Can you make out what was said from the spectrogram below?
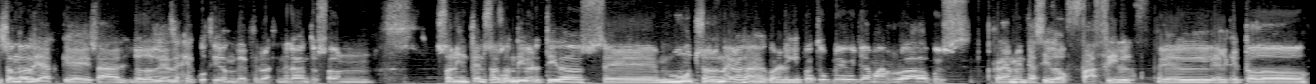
Son dos días que, o sea, los dos días de ejecución de celebración del evento son, son intensos, son divertidos, eh, muchos nervios. Con el equipo de Tuplay ya más rodado, pues realmente ha sido fácil el, que todo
